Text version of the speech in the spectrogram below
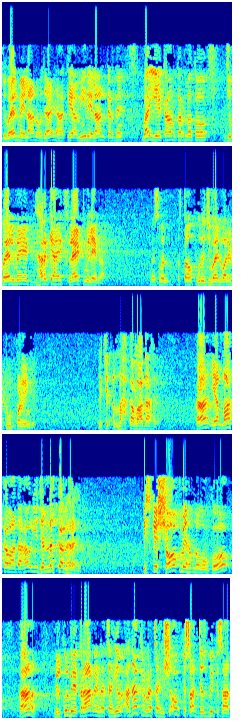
جبیل میں اعلان ہو جائے، یہاں کے امیر اعلان کر دیں، بھائی، یہ کام کر لو تو جبیل میں ایک گھر کیا ایک فلیٹ ملے گا۔ میں سمجھتا ہوں، پورے جبیل والے ٹوٹ پڑیں گے۔ لیکن اللہ کا وعدہ ہے۔ ہاں یہ اللہ کا وعدہ ہے اور یہ جنت کا گھر ہے۔ اس کے شوق میں ہم لوگوں کو ہاں بالکل بے قرار رہنا چاہیے اور ادا کرنا چاہیے، شوق کے ساتھ، جذبے کے ساتھ،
